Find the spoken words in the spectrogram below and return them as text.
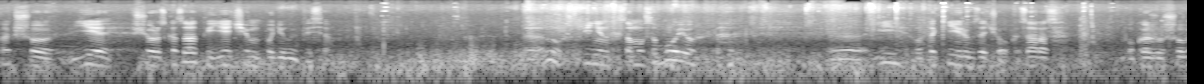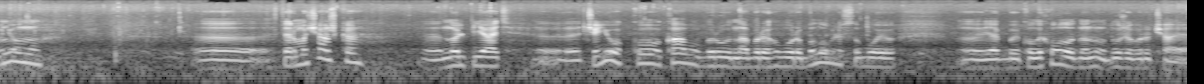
Так що є що розказати, є чим поділитися. Е, Ну, спінінг само собою. Е, І отакий рюкзачок. Зараз покажу, що в ньому. Е, Термочашка е, 0,5, е, чайок, каву беру на берегову риболовлю з собою. Якби коли холодно, ну дуже виручає.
